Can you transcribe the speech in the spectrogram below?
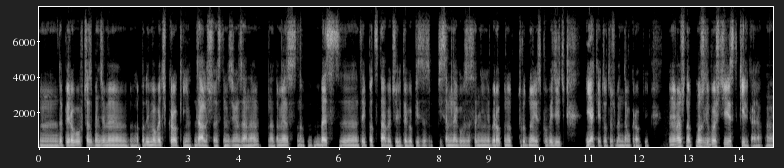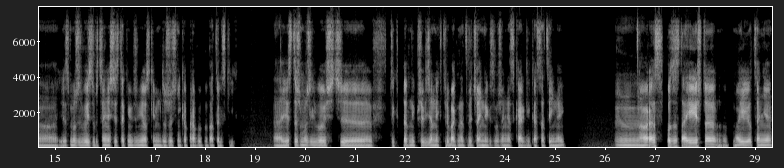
Mm, dopiero wówczas będziemy no, podejmować kroki dalsze z tym związane. Natomiast no, bez e, tej podstawy, czyli tego pisemnego uzasadnienia wyroku, no, trudno jest powiedzieć, jakie to też będą kroki. Ponieważ no, możliwości jest kilka. E, jest możliwość zwrócenia się z takim wnioskiem do Rzecznika Praw Obywatelskich. Jest też możliwość w tych pewnych przewidzianych trybach nadzwyczajnych złożenia skargi kasacyjnej oraz pozostaje jeszcze w mojej ocenie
